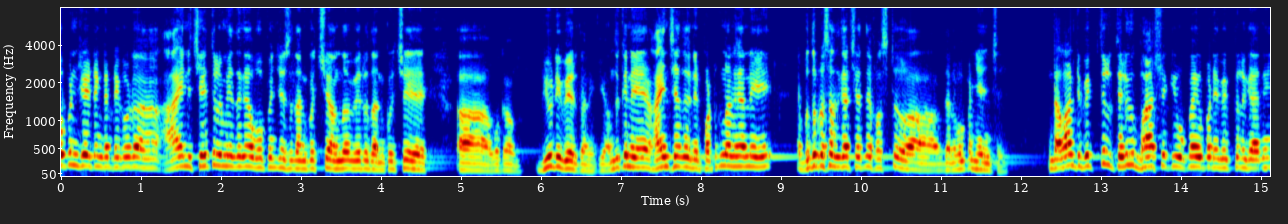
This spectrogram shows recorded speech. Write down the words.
ఓపెన్ చేయడం కంటే కూడా ఆయన చేతుల మీదుగా ఓపెన్ చేసే దానికి వచ్చే అందం వేరు దానికి వచ్చే ఒక బ్యూటీ వేరు దానికి. అందుకనే ఆయన చేత నేను పట్టుకున్నాను కానీ బుద్ధప్రసాద్ గారి చేతే ఫస్ట్ దాన్ని ఓపెన్ చేయించాను. అంటే అలాంటి వ్యక్తులు తెలుగు భాషకి ఉపయోగపడే వ్యక్తులు కానీ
